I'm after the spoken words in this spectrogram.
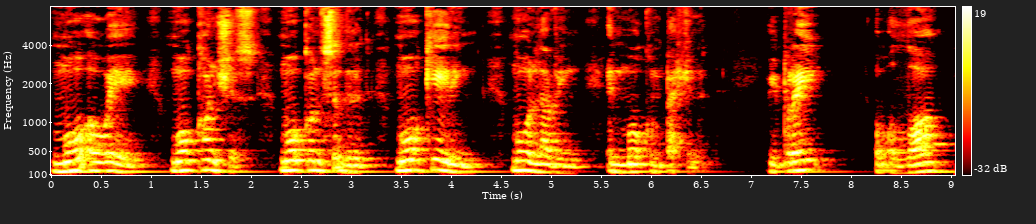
more aware, more conscious, more considerate, more caring, more loving, and more compassionate. We pray, O oh Allah,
